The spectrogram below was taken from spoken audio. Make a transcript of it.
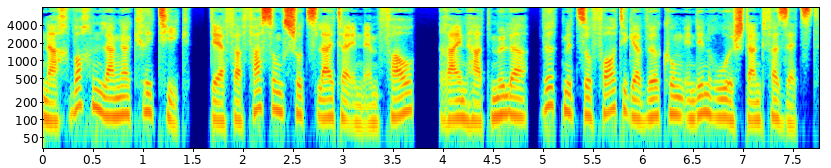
Nach wochenlanger Kritik, der Verfassungsschutzleiter in MV, Reinhard Müller, wird mit sofortiger Wirkung in den Ruhestand versetzt.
